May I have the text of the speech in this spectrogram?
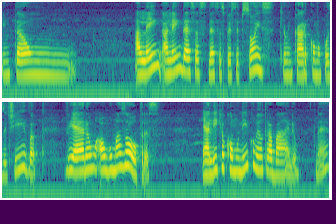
Então, além, além dessas, dessas percepções que eu encaro como positiva, vieram algumas outras. É ali que eu comunico o meu trabalho, né?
